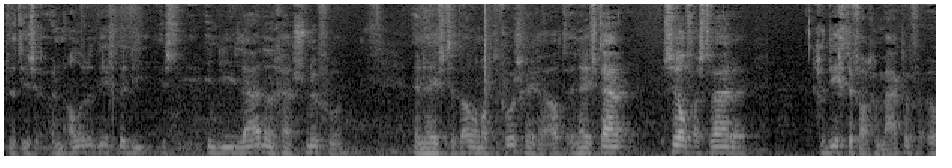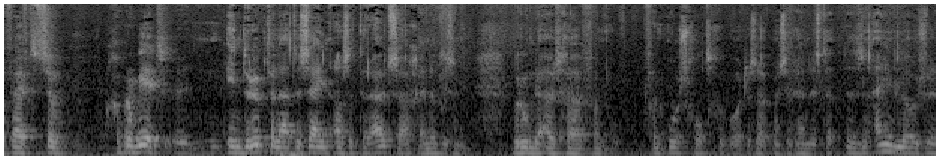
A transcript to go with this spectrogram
dat is een andere dichter, die is in die laden gaan snuffelen. En heeft het allemaal tevoorschijn gehaald. En heeft daar zelf als het ware gedichten van gemaakt. Of, of heeft het zo geprobeerd in druk te laten zijn als het eruit zag. En dat is een beroemde uitgave van, van Oorschot geworden, zou ik maar zeggen. Dus dat, is een eindeloze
